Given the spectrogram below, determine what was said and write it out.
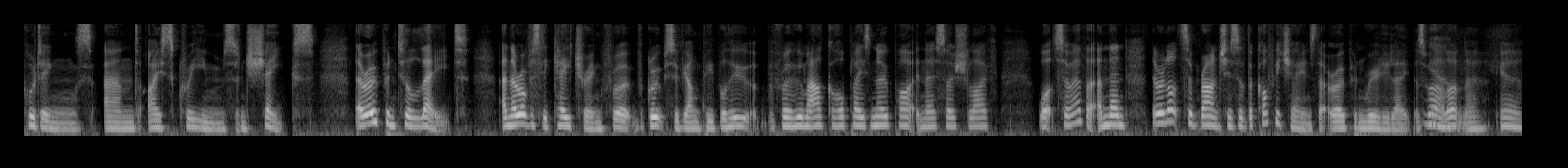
puddings and ice creams and shakes. They're open till late, and they're obviously catering for groups of young people who, for whom alcohol plays no part in their social life whatsoever. And then there are lots of branches of the coffee chains that are open really late as well, Yeah. aren't there? Yeah.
